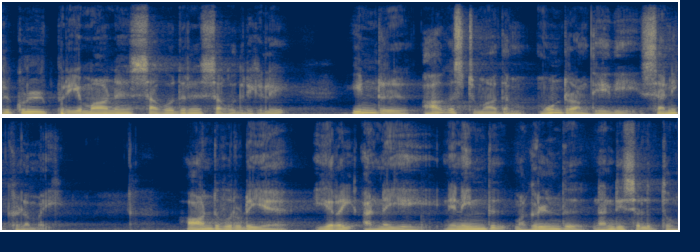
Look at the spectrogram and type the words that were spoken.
அவருக்குள் பிரியமான சகோதர சகோதரிகளே இன்று ஆகஸ்ட் மாதம் மூன்றாம் தேதி சனிக்கிழமை. ஆண்டவருடைய இறை அன்னையை நினைந்து மகிழ்ந்து நன்றி செலுத்தும்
